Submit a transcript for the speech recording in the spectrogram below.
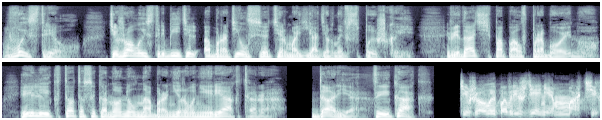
Выстрел! Тяжелый истребитель обратился термоядерной вспышкой. Видать, попал в пробоину. Или кто-то сэкономил на бронировании реактора. «Дарья, ты как?» «Тяжелые повреждения, мать их!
